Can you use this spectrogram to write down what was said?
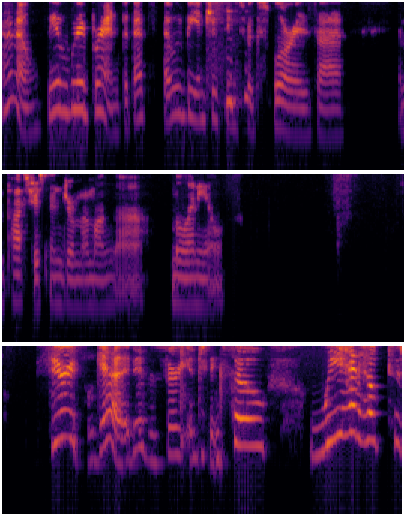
I don't know, we have a weird brand, but that's, that would be interesting to explore is, uh, imposter syndrome among, uh, millennials. Seriously, yeah, it is. It's very interesting. So we had hoped to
